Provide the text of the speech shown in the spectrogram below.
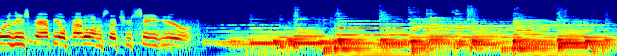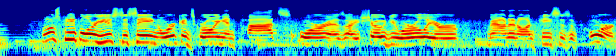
were these Paphiopedilums that you see here. Most people are used to seeing orchids growing in pots or, as I showed you earlier, mounted on pieces of cork.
